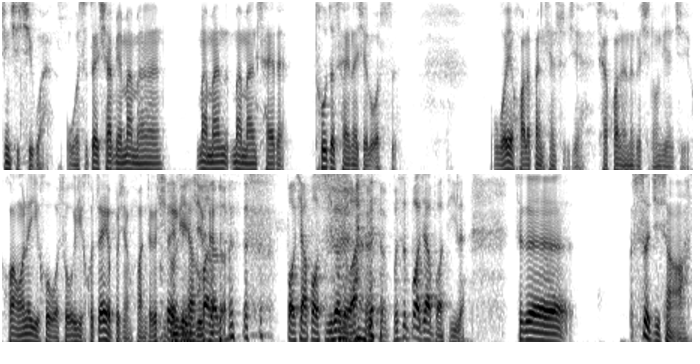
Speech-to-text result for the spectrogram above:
进气气管，我是在下面慢慢慢慢慢慢拆的，偷着拆那些螺丝。我也花了半天时间才换了那个启动电机。换完了以后，我说我以后再也不想换这个启动电机了，报价报低了，对吧？不是报价报低了，这个设计上啊。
